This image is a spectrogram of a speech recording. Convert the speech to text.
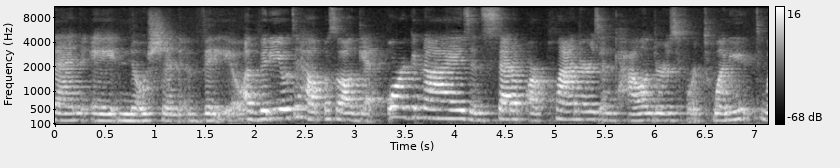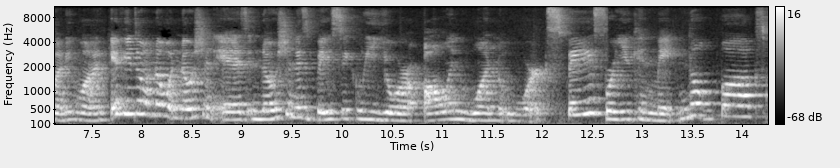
than a Notion video. A video to help us all get organized and set up our planners and calendars for 2021. If you don't know what Notion is, Notion is basically your all-in-one workspace where you can make notebooks,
